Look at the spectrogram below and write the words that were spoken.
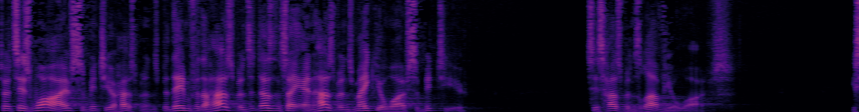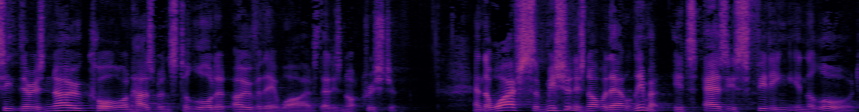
So it says, Wives, submit to your husbands, but then for the husbands, it doesn't say, And husbands, make your wives submit to you. It says, Husbands, love your wives. You see, there is no call on husbands to lord it over their wives. That is not Christian. And the wife's submission is not without limit, it's as is fitting in the Lord.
